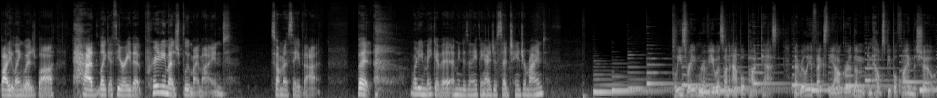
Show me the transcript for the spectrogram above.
body language, blah, had like a theory that pretty much blew my mind. So I'm going to save that. But what do you make of it? I mean, does anything I just said change your mind? Please rate and review us on Apple Podcast. That really affects the algorithm and helps people find the show.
